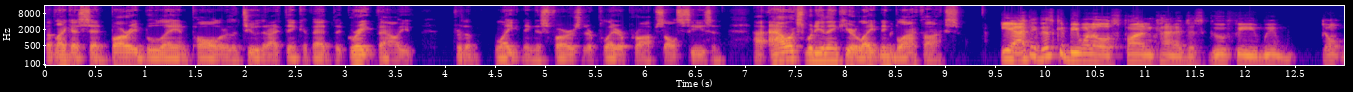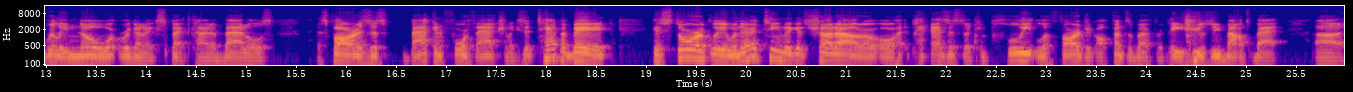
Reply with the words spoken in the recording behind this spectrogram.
But like I said, Barré-Boulet, and Paul are the two that I think have had the great value for the Lightning as far as their player props all season. Uh, Alex, what do you think here, Lightning Blackhawks? Yeah, I think this could be one of those fun, kind of just goofy. We don't really know what we're going to expect kind of battles as far as just back and forth action. Like I said, Tampa Bay, historically, when they're a team that gets shut out or, or has just a complete lethargic offensive effort, they usually bounce back uh,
